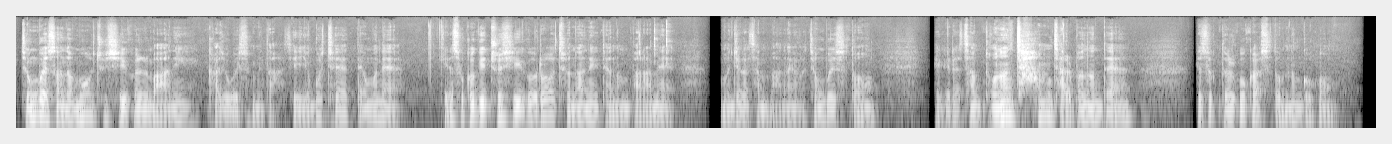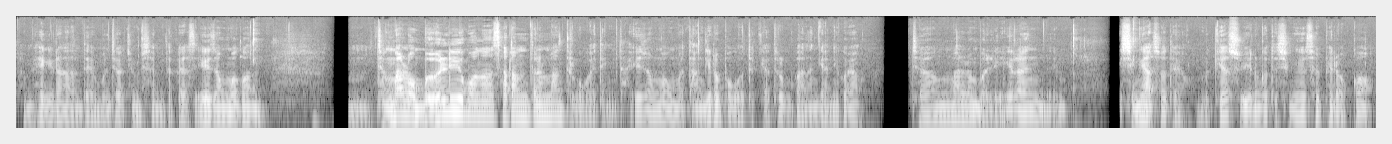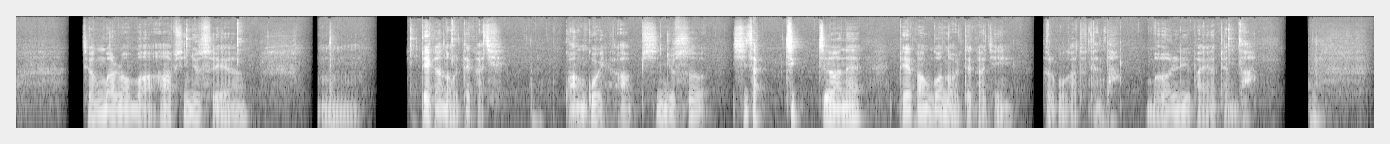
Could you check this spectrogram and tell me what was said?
정부에서 너무 주식을 많이 가지고 있습니다. 제 연구체 때문에 계속 그게 주식으로 전환이 되는 바람에 문제가 참 많아요. 정부에서도 해결해 참 돈은 참 잘 버는데 계속 들고 갈 수도 없는 거고 참 해결하는데 문제가 좀 있습니다. 그래서 이 종목은 음, 정말로 멀리 보는 사람들만 들고 가야 됩니다. 이 종목은 뭐 단기로 보고 어떻게 들고 가는 게 아니고요. 정말로 멀리 이런 신경 안 써도 돼요. 뭐 개수 이런 것도 신경 쓸 필요 없고 정말로 뭐 9시 뉴스에 음, 배가 나올 때까지 광고에 9시 뉴스 시작 직전에 배 광고 놓을 때까지 들고 가도 된다. 멀리 봐야 된다.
